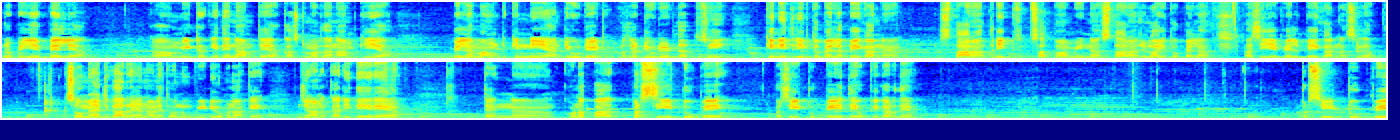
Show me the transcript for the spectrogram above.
ਰੁਪਏ ਬਿੱਲ ਆ। ਮੀਟਰ ਕਿਹਦੇ ਨਾਮ ਤੇ ਆ? ਕਸਟਮਰ ਦਾ ਨਾਮ ਕੀ ਆ? ਬਿੱਲ ਅਮਾਉਂਟ ਕਿੰਨੀ ਆ? ਡਿਊ ਡੇਟ ਮਤਲਬ ਡਿਊ ਡੇਟ ਦਾ ਤੁਸੀਂ ਕਿੰਨੀ ਤਰੀਕ ਤੋਂ ਪਹਿਲਾਂ ਪੇ ਕਰਨਾ ਆ? 17 ਤਰੀਕ 7ਵਾਂ ਮਹੀਨਾ 17 ਜੁਲਾਈ ਤੋਂ ਪਹਿਲਾਂ ਅਸੀਂ ਇਹ ਬਿੱਲ ਪੇ ਕਰਨਾ ਸੀਗਾ। ਸੋ ਮੈਂ ਅੱਜ ਕਰ ਰਿਹਾ, ਨਾਲੇ ਤੁਹਾਨੂੰ ਵੀਡੀਓ ਬਣਾ ਕੇ ਜਾਣਕਾਰੀ ਦੇ ਰਿਹਾ। ਦੈਨ ਹੁਣ ਆਪਾਂ proceed to pay proceed to pay ਤੇ ਓਕੇ ਕਰਦੇ ਹਾਂ। ਪ੍ਰੋਸੀਡ ਟੂ ਪੇ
